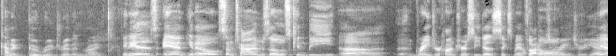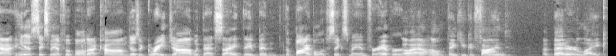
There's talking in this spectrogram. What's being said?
kind of guru driven, right? It is, and you know, sometimes those can be uh, uh, Granger Huntress. He does six man football. Granger, yeah. Yeah, he does sixmanfootball.com. Does a great job with that site. They've been the bible of six man forever. Oh, I don't think you could find a better, like,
